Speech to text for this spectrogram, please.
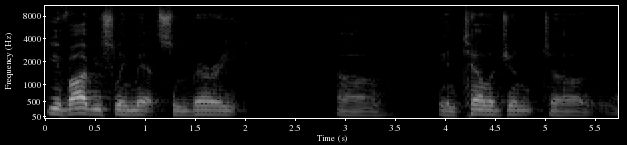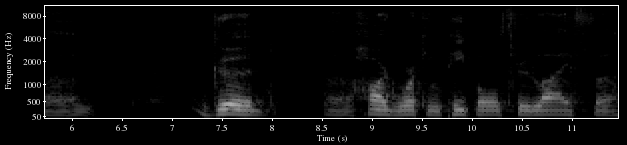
you've obviously met some very uh, intelligent uh, good, uh, hardworking people through life. Uh,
